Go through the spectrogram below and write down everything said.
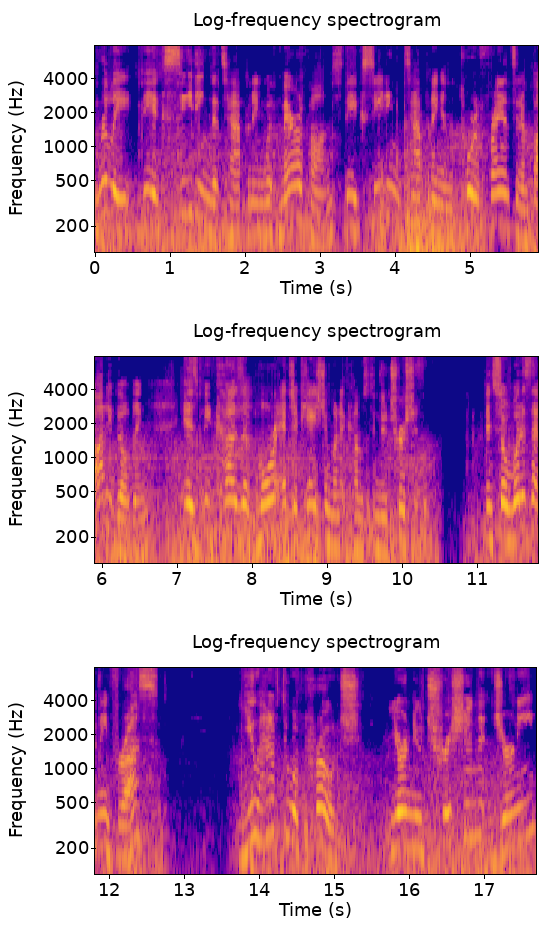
really the exceeding that's happening with marathons, the exceeding that's happening in the Tour de France and in bodybuilding is because of more education when it comes to nutrition. And so what does that mean for us? You have to approach your nutrition journey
